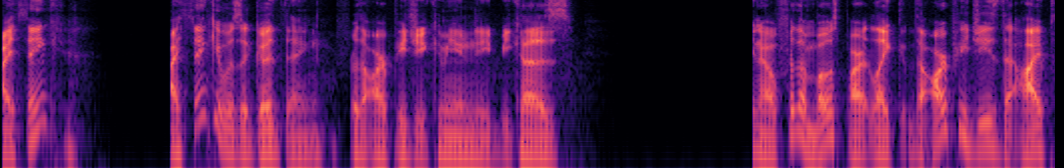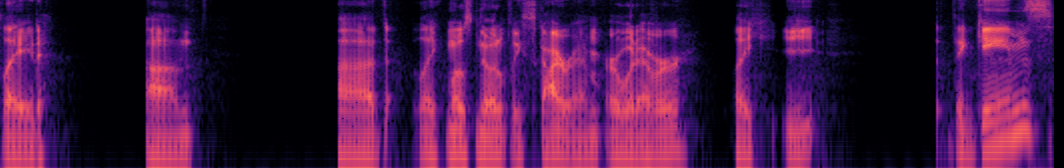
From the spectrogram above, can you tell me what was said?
i think i think it was a good thing for the rpg community because you know for the most part like the rpgs that i played um uh like most notably skyrim or whatever like y- the games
